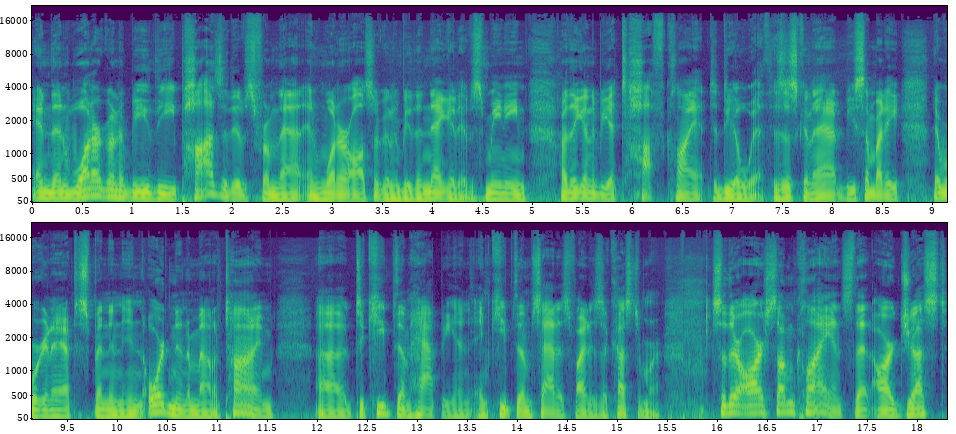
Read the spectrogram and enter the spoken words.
And then what are going to be the positives from that? And what are also going to be the negatives? Meaning are they going to be a tough client to deal with? Is this going to have, be somebody that we're going to have to spend an inordinate amount of time uh, to keep them happy and, and keep them satisfied as a customer? So there are some clients that are just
